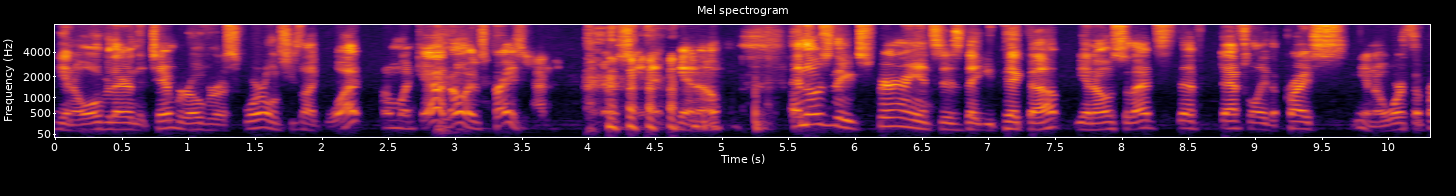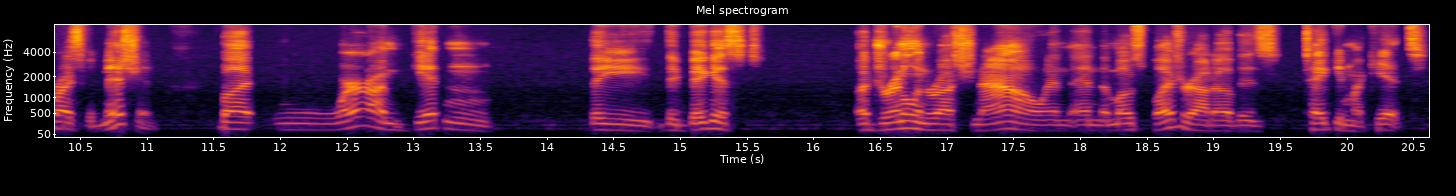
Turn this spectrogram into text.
you know, over there in the timber over a squirrel. And she's like, what? I'm like, yeah, no, it was crazy. I've never seen it, you know? And those are the experiences that you pick up, you know? So that's def- definitely the price, you know, worth the price of admission. But where I'm getting the, the biggest adrenaline rush now and, and the most pleasure out of is taking my kids.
